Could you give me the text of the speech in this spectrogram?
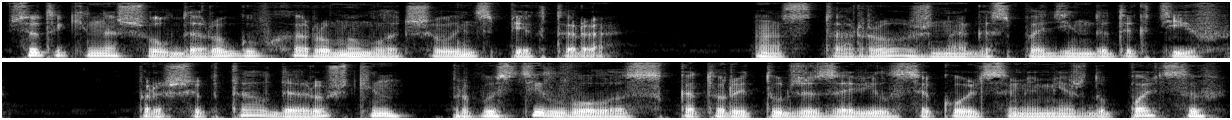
все-таки нашел дорогу в хоромы младшего инспектора. «Осторожно, господин детектив», — прошептал Дорожкин, пропустил волос, который тут же завился кольцами между пальцев,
